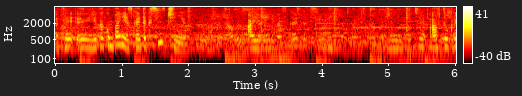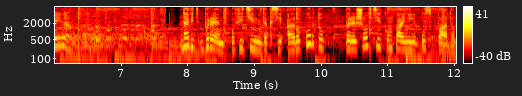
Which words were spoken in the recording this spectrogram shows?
А це е, яка компанія? SkyTaxi чи ні? А яка? Вже не. Авто Україна? Навіть бренд офіційний таксі аеропорту перейшов цій компанії у спадок.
